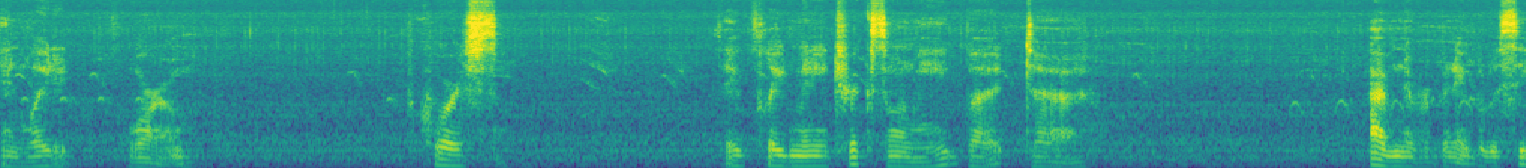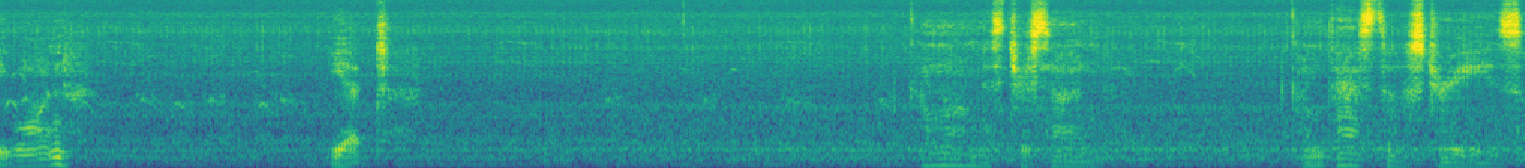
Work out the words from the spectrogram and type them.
and waited for them. Of course, they played many tricks on me, but uh, I've never been able to see one yet. Come on, Mr. Sun. Come past those trees.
